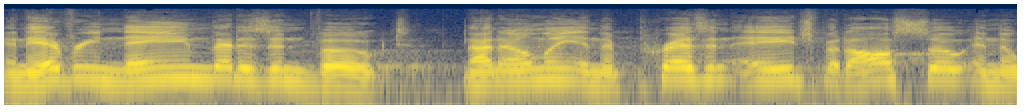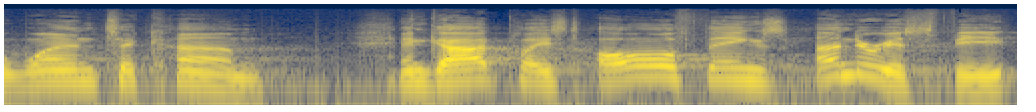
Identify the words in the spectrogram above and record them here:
and every name that is invoked, not only in the present age, but also in the one to come. And God placed all things under his feet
